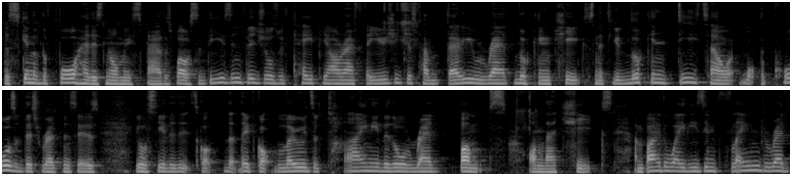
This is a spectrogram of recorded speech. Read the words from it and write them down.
The skin of the forehead is normally spared as well. So these individuals with KPRF, they usually just have very red looking cheeks. And if you look in detail at what the cause of this redness is, you'll see that it's got that they've got loads of tiny little red bumps on their cheeks. And by the way, these inflamed red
